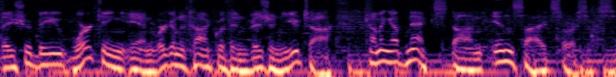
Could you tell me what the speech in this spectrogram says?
they should be working in. We're going to talk with Envision Utah coming up next on Inside Sources.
